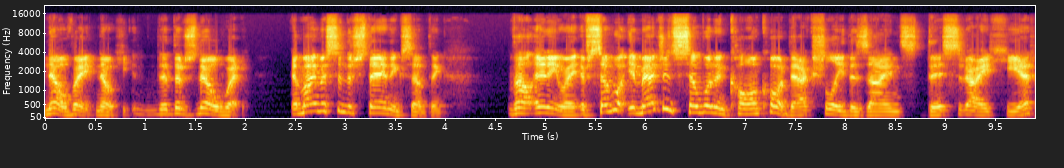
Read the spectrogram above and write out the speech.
No, wait, no. He, th- there's no way. Am I misunderstanding something? Well, anyway, if someone imagine someone in Concord actually designs this right here,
